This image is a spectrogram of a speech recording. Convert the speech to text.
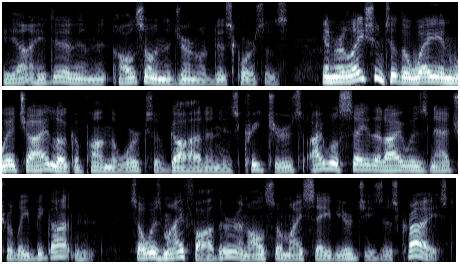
Yeah, he did, and also in the Journal of Discourses. In relation to the way in which I look upon the works of God and His creatures, I will say that I was naturally begotten. So was my Father, and also my Savior, Jesus Christ.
